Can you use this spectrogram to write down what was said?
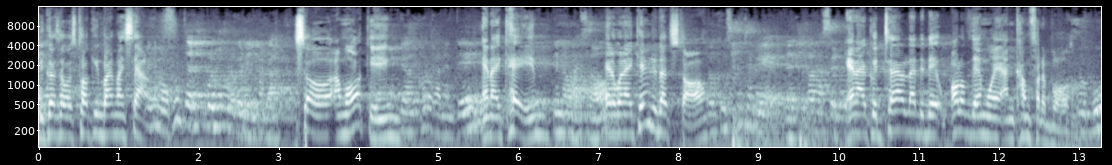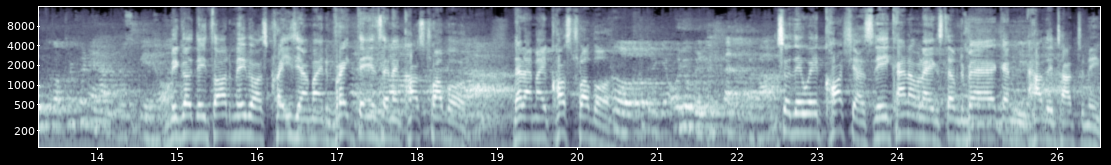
because I was talking by myself. So I'm walking and I came, and when I came to that store, and I could tell that they, all of them were uncomfortable because they thought maybe I was crazy, I might break things and I cause trouble, that I might cause trouble. So they were cautious, they kind of like stepped back and how they talked to me.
